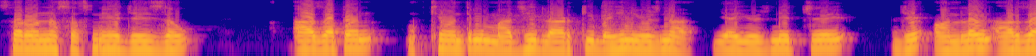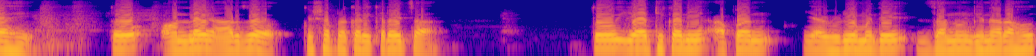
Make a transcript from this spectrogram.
सर्वांना सस्नेह जय जाऊ. आज आपण मुख्यमंत्री माझी लाडकी बहीण योजना या योजनेचे जे ऑनलाईन अर्ज आहे तो ऑनलाईन अर्ज कशा प्रकारे करायचा तो या ठिकाणी आपण या व्हिडिओमध्ये जाणून घेणार आहोत.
